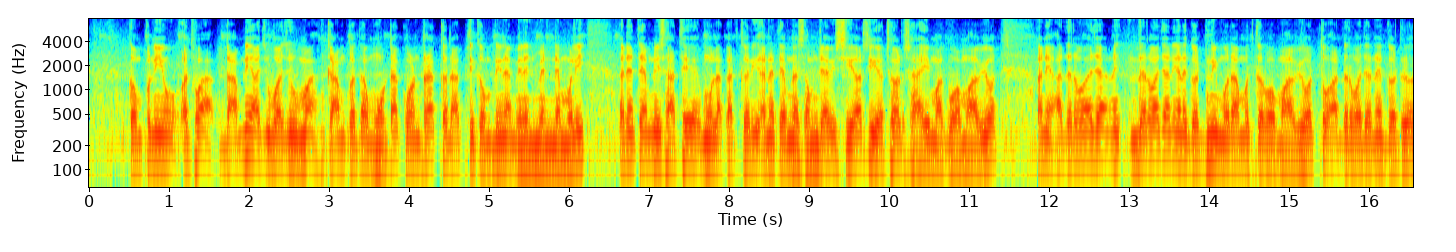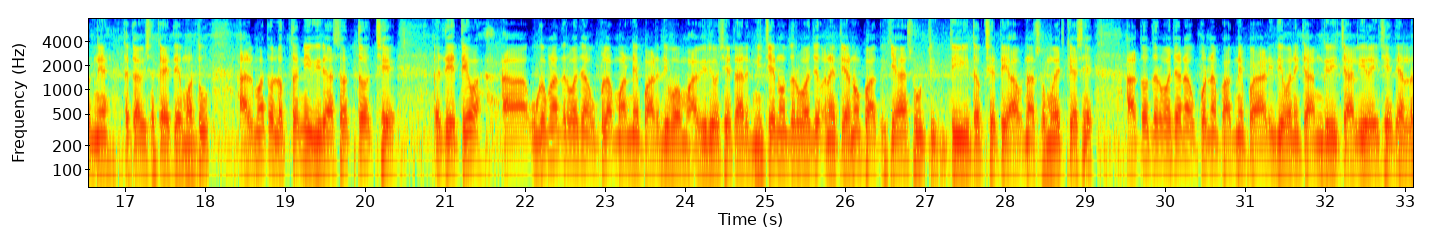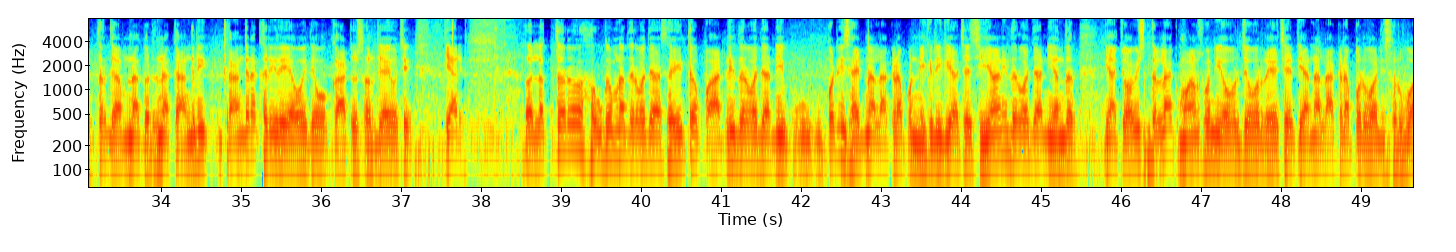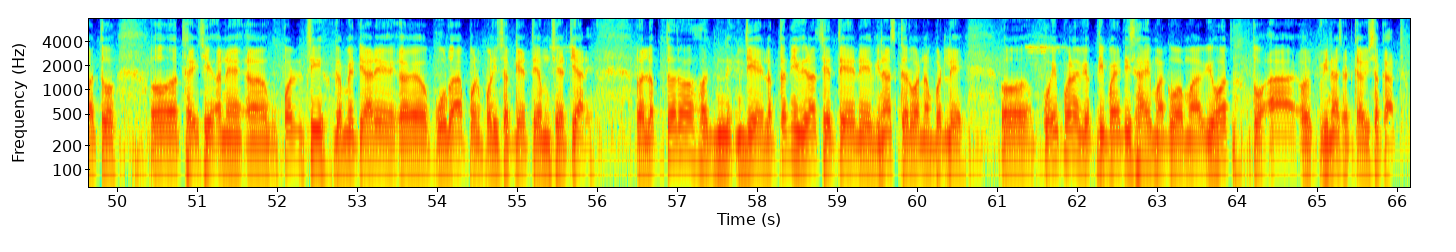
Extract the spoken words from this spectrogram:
કંપનીઓ અથવા ગામની આજુબાજુમાં કામ કરતા મોટા કોન્ટ્રાક્ટ રાખતી કંપનીના મેનેજમેન્ટને મળી અને તેમની સાથે મુલાકાત કરી અને તેમને સમજાવી. સીઆરસી હેઠળ સહાય માગવામાં આવી હોત. અને આ દરવાજાની દરવાજાની અને ગઢની મરામત કરવામાં આવી હોત તો આ દરવાજાને ગઢને ટકાવી શકાય તેમ હતું. હાલમાં તો લખતરની વિરાસત છે. તે તેવા, આ ઉગમણા દરવાજા ઉપલા માળને પાડી દેવામાં આવી રહ્યો છે. ત્યારે નીચેનો દરવાજો અને તેનો ભાગ ક્યાં સુધી ટકશે તે આવનાર સમય જ કહેશે. હાલ તો દરવાજાના ઉપરના ભાગને પાડી દેવાની કામગીરી ચાલી રહી છે. ત્યાં લખતર ગામના ગઢના કાંગરી, કાંગરા ખરી રહ્યા હોય તેવો કાટ સર્જાયો છે. ત્યારે લખતર, ઉગમણા દરવાજા સહિત પાટલી દરવાજાની ઉપરની સાઈડના લાકડા પણ નીકળી ગયા છે. શિયાળી દરવાજાની અંદર જ્યાં ચોવીસ કલાક માણસોની અવર જવર રહે છે, ત્યાંના લાકડા પડવાની શરૂઆત થઈ છે અને ઉપરથી ગમે ત્યારે પોડા પણ પડી શકે તેમ છે ત્યારે. લખતર, જે લખતરની વિરાસત છે તેને વિનાશ કરવાના બદલે કોઈ પણ વ્યક્તિ પાસેથી સહાય માગવામાં આવી હોત તો આ વિનાશ અટકાવી શકાત.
